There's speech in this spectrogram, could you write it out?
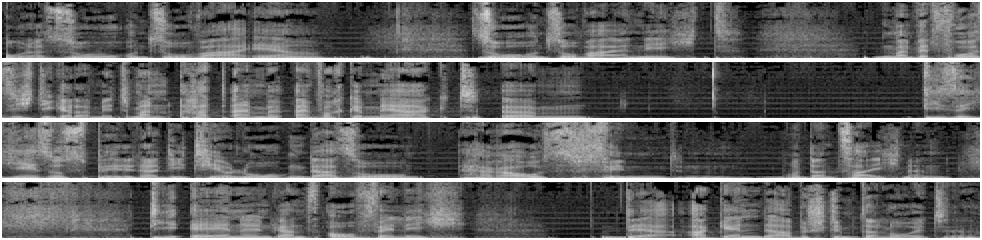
oder so und so war er, so und so war er nicht. Man wird vorsichtiger damit. Man hat einfach gemerkt, ähm, diese Jesusbilder, die Theologen da so herausfinden und dann zeichnen, die ähneln ganz auffällig der Agenda bestimmter Leute.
